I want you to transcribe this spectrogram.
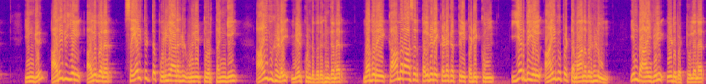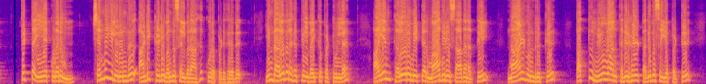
இங்கு அறிவியல் அலுவலர் செயல்திட்ட பொறியாளர்கள் உள்ளிட்டோர் தங்கி ஆய்வுகளை மேற்கொண்டு வருகின்றனர். மதுரை காமராசர் பல்கலைக்கழகத்தில் படிக்கும் இயற்பியல் ஆய்வு பட்ட மாணவர்களும் இந்த ஆய்வில் ஈடுபட்டுள்ளனர். திட்ட இயக்குனரும் சென்னையிலிருந்து அடிக்கடி வந்து செல்வதாக கூறப்படுகிறது. இந்த அலுவலகத்தில் வைக்கப்பட்டுள்ள அயன் கலோரிமீட்டர் மாதிரி சாதனத்தில் நாள் ஒன்றுக்கு பத்து நியூவான் கதிர்கள் பதிவு செய்யப்பட்டு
